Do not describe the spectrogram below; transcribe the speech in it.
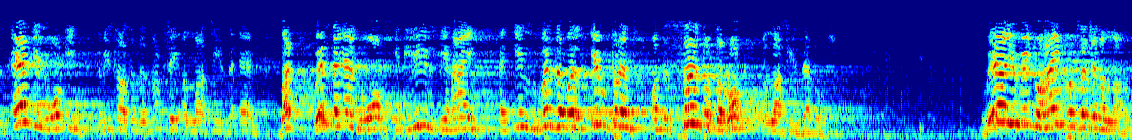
This ant is walking. Nabi Sallallahu does not say Allah sees the ant. But when the ant walks, it leaves behind an invisible imprint on the silt of the rock. Allah sees that also. Where are you going to hide from such an Allah?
